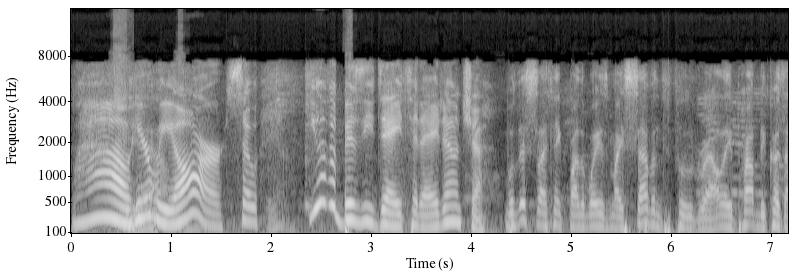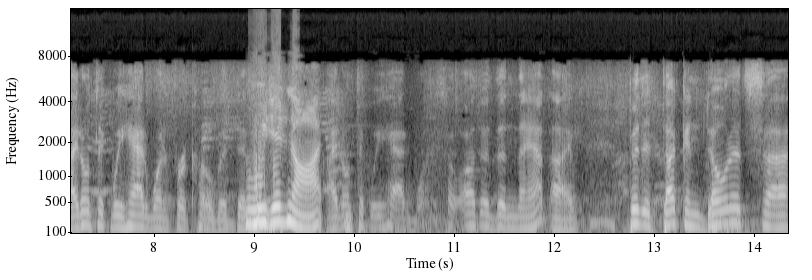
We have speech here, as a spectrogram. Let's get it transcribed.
Wow, here we are. So you have a busy day today, don't you? Well, this, I think, by the way, is my seventh food rally, probably because I don't think we had one for COVID, did We did not. I don't think we had one. So, other than that, I've been at Dunkin' Donuts uh,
